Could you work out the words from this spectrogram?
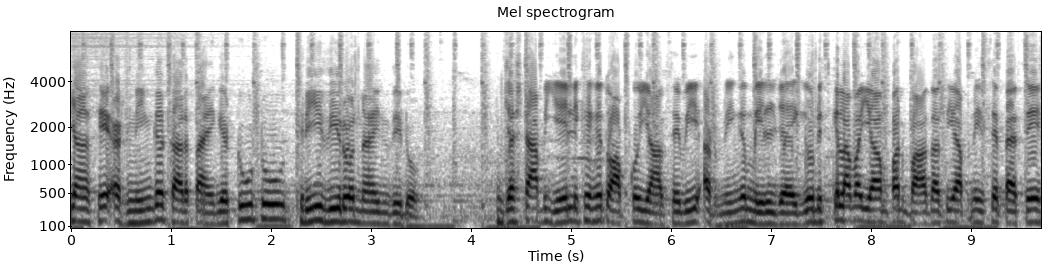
यहाँ से अर्निंग कर पाएँगे। Two two three zero nine zero just आप ये लिखेंगे तो आपको यहाँ से भी अर्निंग मिल जाएगी। और इसके अलावा यहाँ पर बात आती है आपने इससे पैसे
